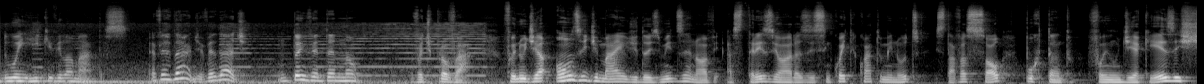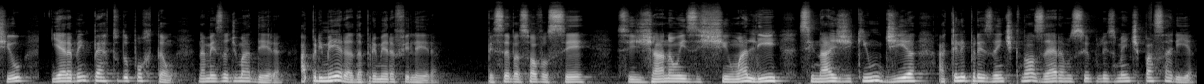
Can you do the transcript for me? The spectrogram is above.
do Henrique Villamatas. É verdade, é verdade. Não estou inventando não. Eu vou te provar. Foi no dia 11 de maio de 2019, às 13 horas e 54 minutos, estava sol, portanto, foi um dia que existiu e era bem perto do portão, na mesa de madeira, a primeira da primeira fileira. Perceba só você se já não existiam ali sinais de que um dia aquele presente que nós éramos simplesmente passaria,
